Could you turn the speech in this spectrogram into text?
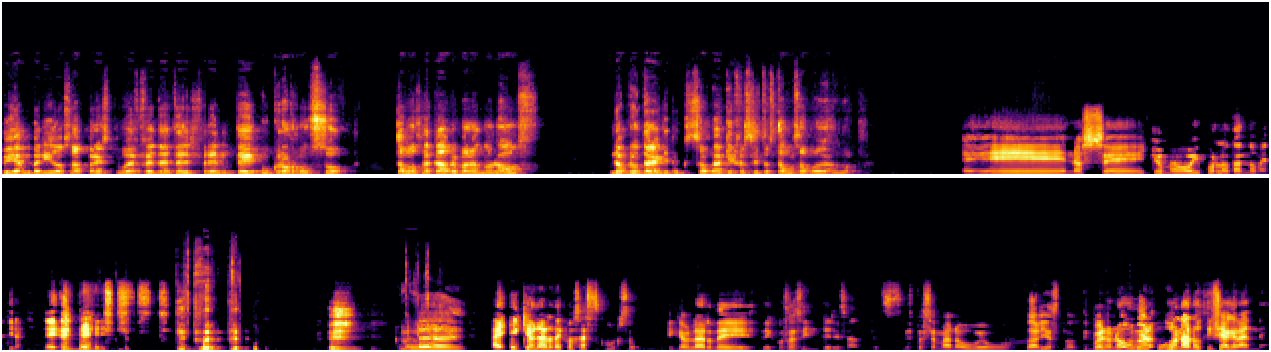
Bienvenidos a Press to F desde el frente ucrorruso. Estamos acá preparándonos. No pregunten a qué, a qué ejército estamos apoyando. Eh, no sé, yo me voy por la OTAN, no mentira. Eh, Ay, hay, hay que hablar de cosas curso, hay que hablar de, de cosas interesantes. Esta semana hubo varias noticias. Bueno, no hubo, hubo una noticia grande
